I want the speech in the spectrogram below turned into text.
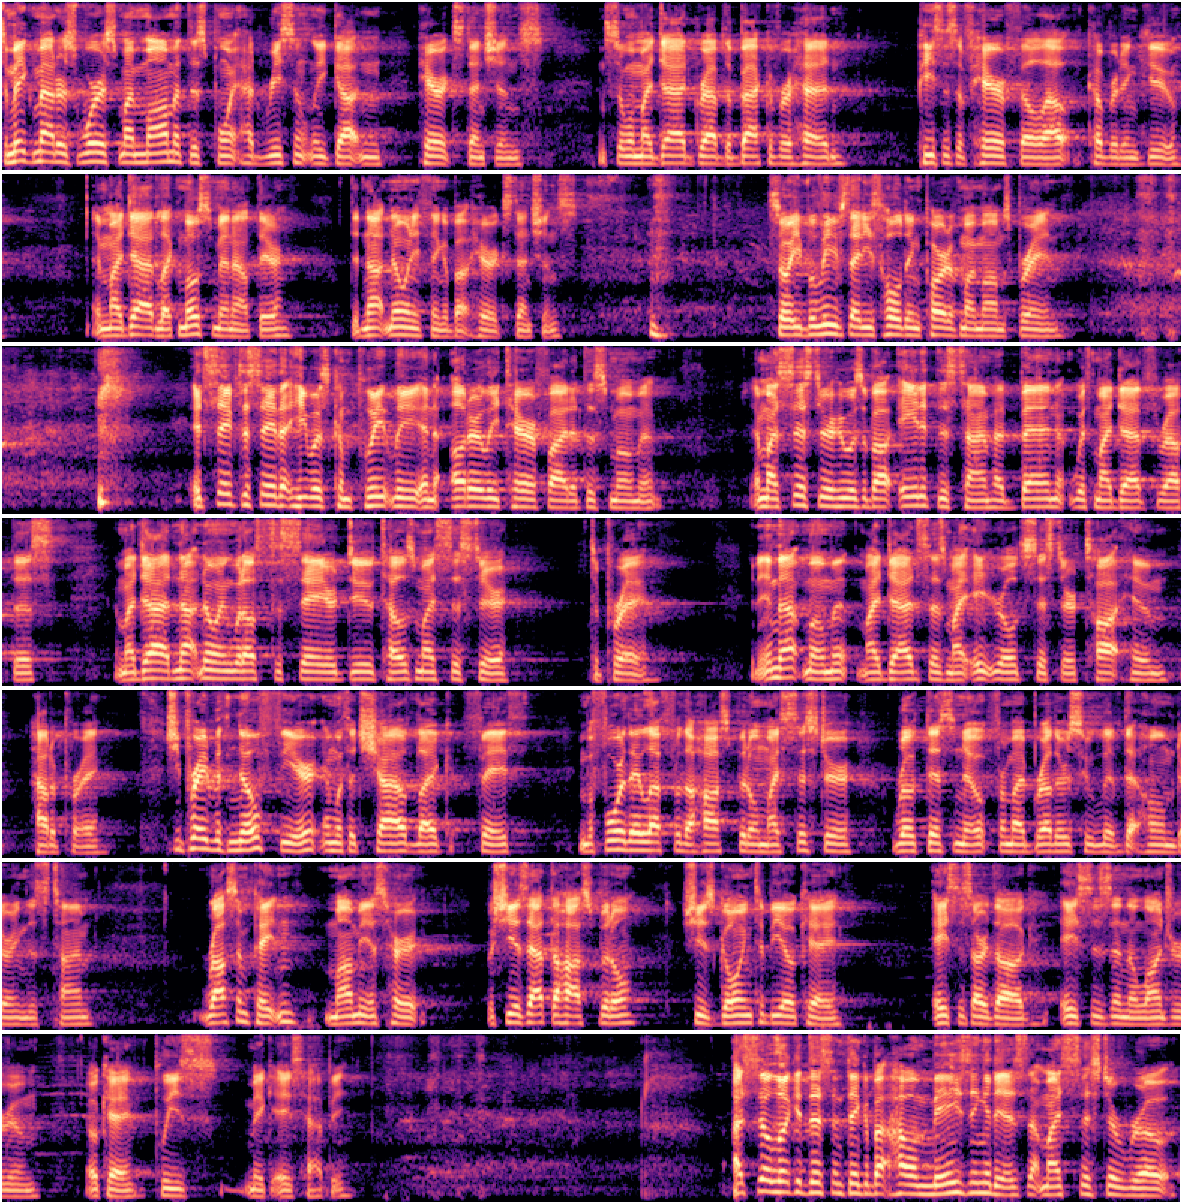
To make matters worse, my mom at this point had recently gotten hair extensions. And so when my dad grabbed the back of her head, pieces of hair fell out covered in goo. And my dad, like most men out there, did not know anything about hair extensions. so he believes that he's holding part of my mom's brain. It's safe to say that he was completely and utterly terrified at this moment. And my sister, who was about eight at this time, had been with my dad throughout this. And my dad, not knowing what else to say or do, tells my sister to pray. And in that moment, my dad says my eight year old sister taught him how to pray. She prayed with no fear and with a childlike faith. And before they left for the hospital, my sister wrote this note for my brothers who lived at home during this time. Ross and Peyton, mommy is hurt, but she is at the hospital. She is going to be okay. Ace is our dog. Ace is in the laundry room. Okay, please make Ace happy. I still look at this and think about how amazing it is that my sister wrote,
